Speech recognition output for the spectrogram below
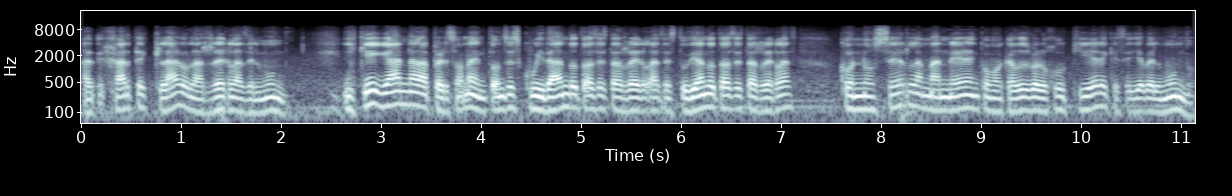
a dejarte claro las reglas del mundo. ¿Y qué gana la persona entonces cuidando todas estas reglas, estudiando todas estas reglas? Conocer la manera en cómo Akadosh Baruj quiere que se lleve el mundo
